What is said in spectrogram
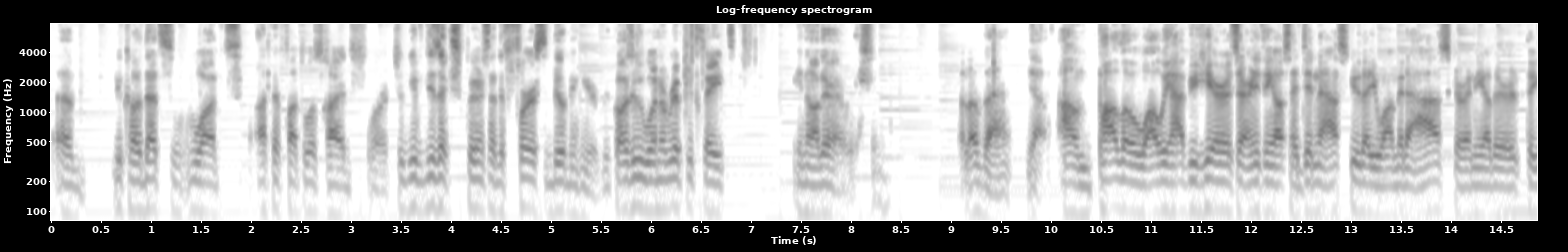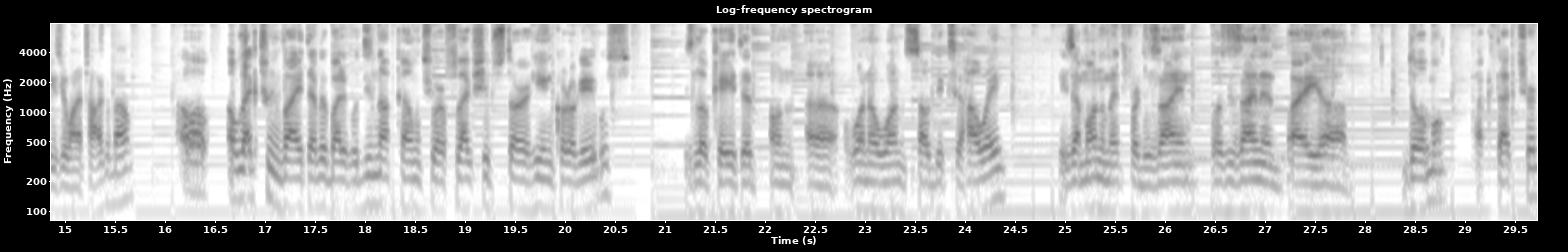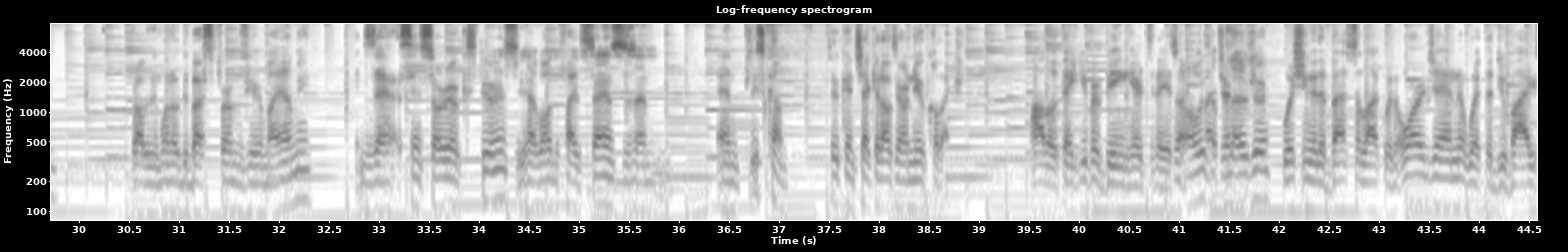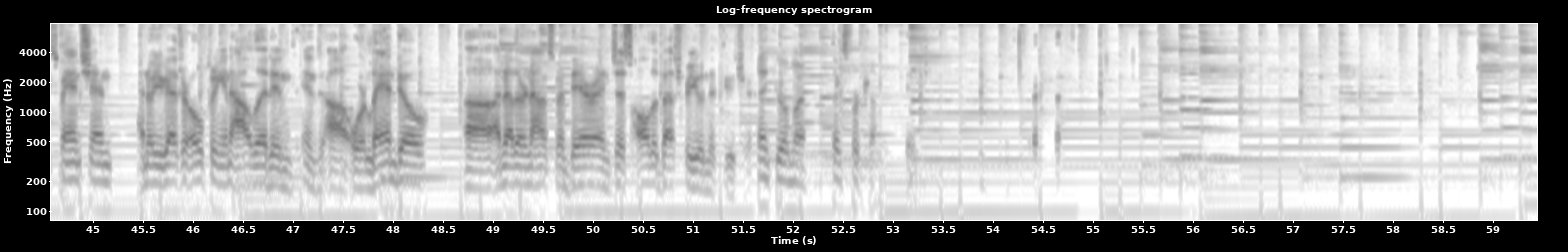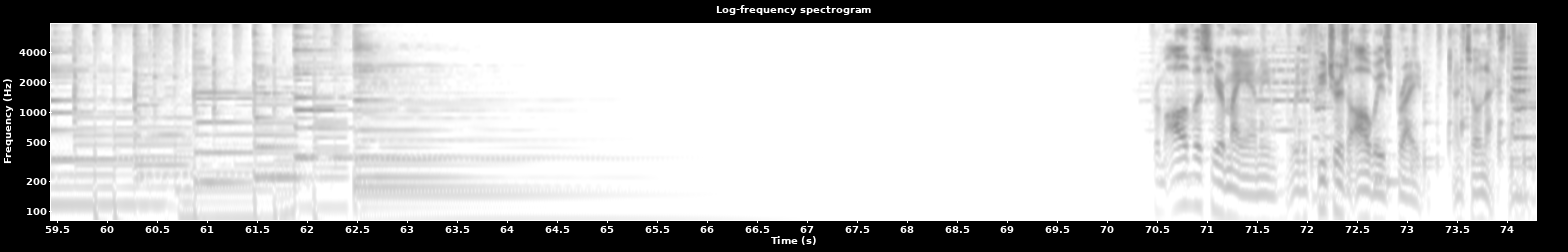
Uh, because that's what Artefact was hired for, to give this experience at the first building here, because we want to replicate in other areas. I love that. Yeah. Um, Paulo, while we have you here, is there anything else I didn't ask you that you want me to ask or any other things you want to talk about? Oh, I'd like to invite everybody who did not come to our flagship store here in Coral Gables. It's located on uh, 101 South Dixie Highway. It's a monument for design. Was designed by uh, Domo Architecture probably one of the best firms here in Miami. It's a sensorial experience. You have all the five senses, and and please come so you can check it out in our new collection. Paulo, thank you for being here today. It's, it's always a pleasure. a pleasure. Wishing you the best of luck with Origin, with the Dubai expansion. I know you guys are opening an outlet in, in uh, Orlando. Uh, another announcement there, and just all the best for you in the future. Thank you, Omar. Thanks for coming. From all of us here in Miami, where the future is always bright. Until next time.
